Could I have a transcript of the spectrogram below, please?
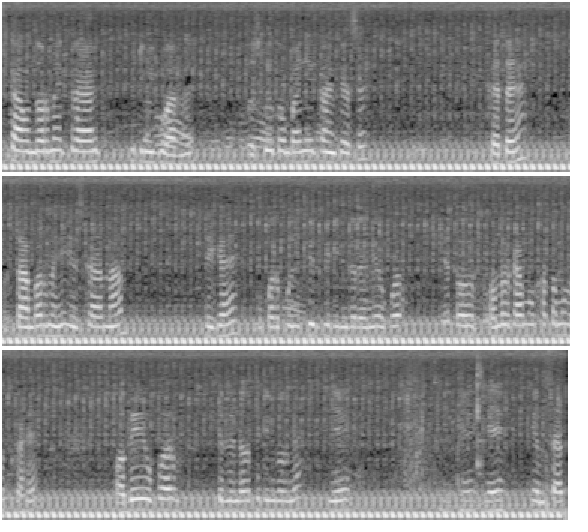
इसका अंदर में क्रैंक फिटिंग हुआ है उसको कंपनी क्रैंकेस कहते हैं। चाम्बर में ही इसका नाम, ठीक है? ऊपर पूरी फिर फिटिंग करेंगे ऊपर। ये तो अंदर काम ख़त्म हो चुका है। अभी ऊपर सिलेंडर फिटिंग करूँगा। ये ये केम साथ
